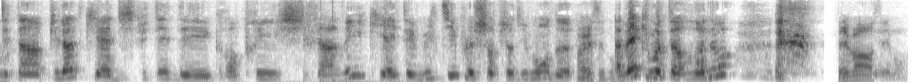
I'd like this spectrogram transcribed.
C'est un pilote qui a disputé des grands prix chez Ferrari, qui a été multiple champion du monde Ouais, c'est bon. avec moteur Renault, C'est bon, c'est bon.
